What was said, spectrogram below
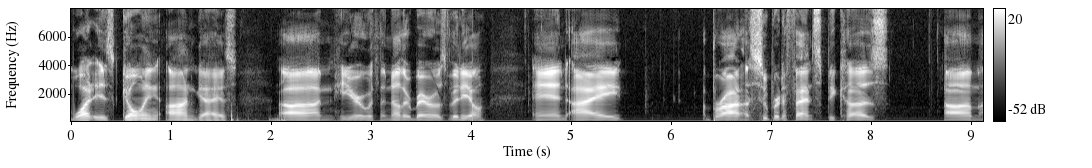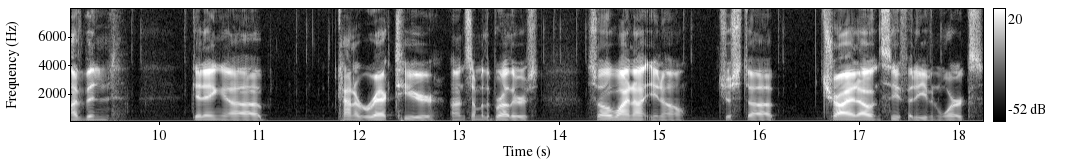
What is going on guys? Uh, I'm here with another Barrows video and I brought a super defense because um, I've been getting uh, kind of wrecked here on some of the brothers so why not you know just uh, try it out and see if it even works.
